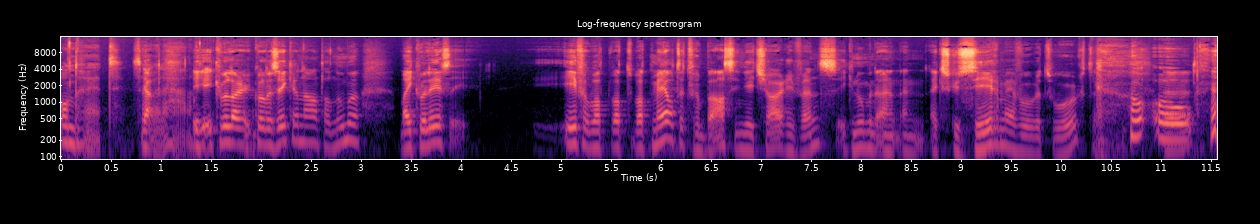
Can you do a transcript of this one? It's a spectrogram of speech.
onderuit zou Ja, willen halen? Ik, ik, wil er, ik wil er zeker een aantal noemen, maar ik wil eerst even wat, wat, wat mij altijd verbaast in die HR-events. Ik noem het, en, en excuseer mij voor het woord. Oh, oh. Eh,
